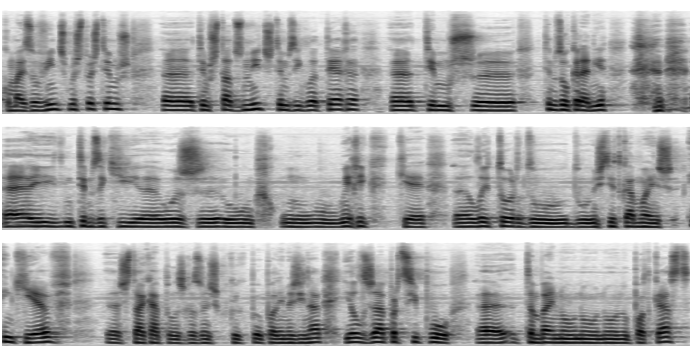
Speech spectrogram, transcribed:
com mais ouvintes, mas depois temos, temos Estados Unidos, temos Inglaterra, temos, temos a Ucrânia e temos aqui uh, hoje o, o, Henrique, que é uh, leitor do, do Instituto Camões em Kiev, está cá pelas razões que, podem imaginar. Ele já participou uh, também no, no, no, podcast,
